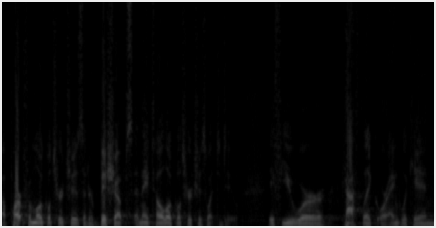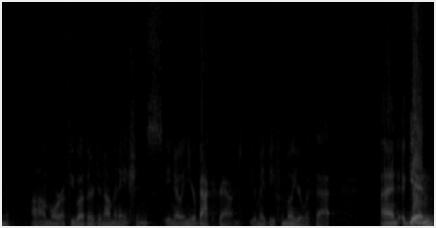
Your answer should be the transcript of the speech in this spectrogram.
apart from local churches, that are bishops, and they tell local churches what to do. If you were Catholic or Anglican um, or a few other denominations, you know, in your background, you may be familiar with that. And again,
